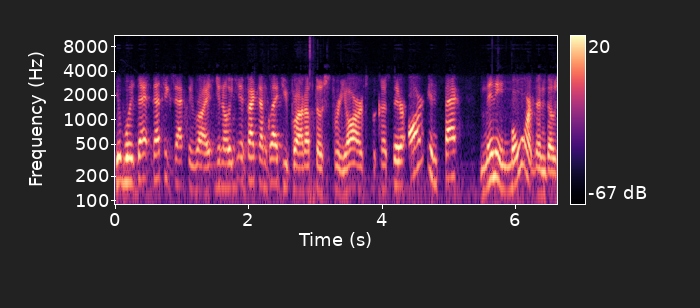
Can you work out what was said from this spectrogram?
Well, that, that's exactly right. You know, in fact, I'm glad you brought up those three R's because there are, in fact, many more than those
